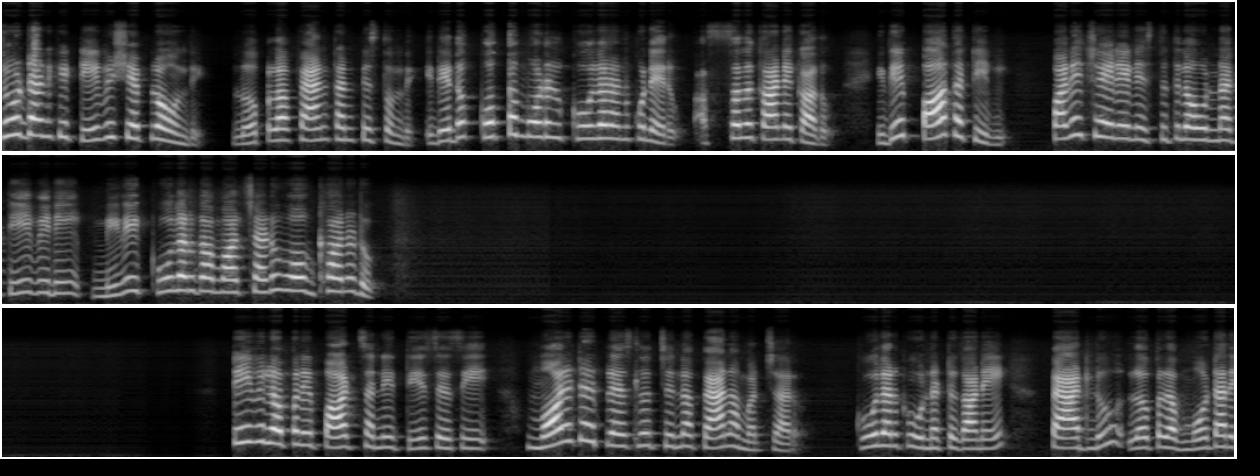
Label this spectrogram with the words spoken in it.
చూడ్డానికి టీవీ షేప్లో ఉంది. లోపల ఫ్యాన్ కనిపిస్తుంది. ఇదేదో కొత్త మోడల్ కూలర్ అనుకునేరు. అస్సలు కానే కాదు. ఇది పాత టీవీ. పని చేయలేని స్థితిలో ఉన్న టీవీని మినీ కూలర్గా మార్చాడు ఓ ఘనుడు. టీవీ లోపలి పార్ట్స్ అన్ని తీసేసి మానిటర్ ప్లేస్లో చిన్న ఫ్యాన్ అమర్చారు. కూలర్కు ఉన్నట్టుగానే ప్యాడ్లు లోపల మోటార్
